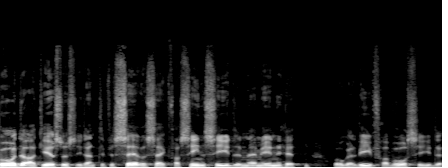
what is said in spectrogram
Både at Jesus identifiserer seg fra sin side med menigheten, og at vi fra vår side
